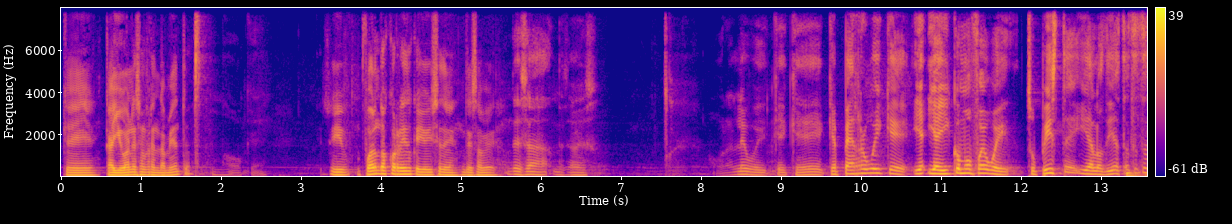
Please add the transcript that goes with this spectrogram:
que cayó en ese enfrentamiento. Sí, fueron dos corridos que yo hice de, de esa vez. De esa, de esa vez. Órale, güey. Qué, qué, qué perro, güey. Que... ¿Y, y ahí cómo fue, güey? ¿Supiste? Y a los días... ta, ta, ta,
